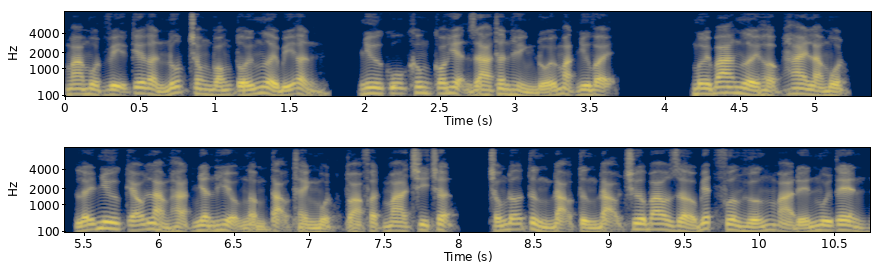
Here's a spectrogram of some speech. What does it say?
Mà một vị kia ẩn nút trong bóng tối người bí ẩn, như cũng không có hiện ra thân hình đối mặt như vậy mười ba người hợp hai là một, lấy như kéo làm hạt nhân hiệu ngầm tạo thành một tòa phật ma chi trận, chống đỡ từng đạo từng đạo chưa bao giờ biết phương hướng mà đến mũi tên.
